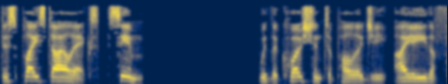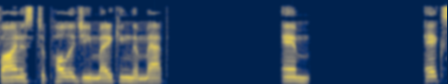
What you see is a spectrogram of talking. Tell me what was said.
display style x sim with the quotient topology i.e. the finest topology making the map M X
